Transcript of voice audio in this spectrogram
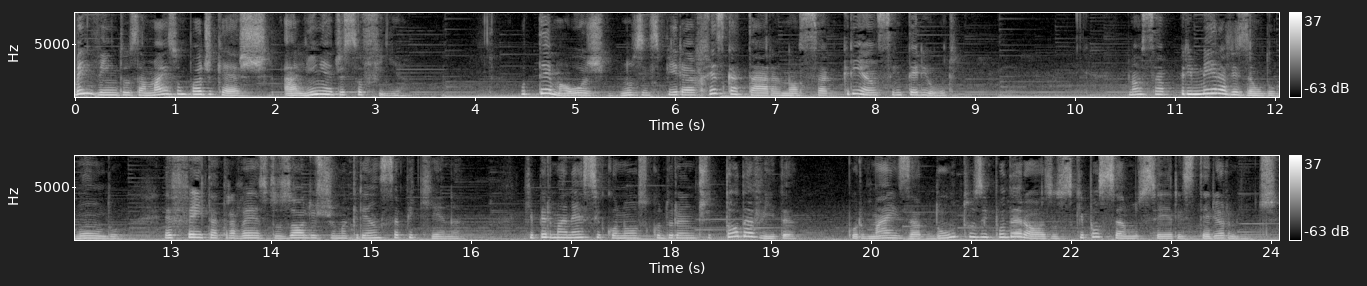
Bem-vindos a mais um podcast, A Linha de Sofia. O tema hoje nos inspira a resgatar a nossa criança interior. Nossa primeira visão do mundo é feita através dos olhos de uma criança pequena, que permanece conosco durante toda a vida, por mais adultos e poderosos que possamos ser exteriormente.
